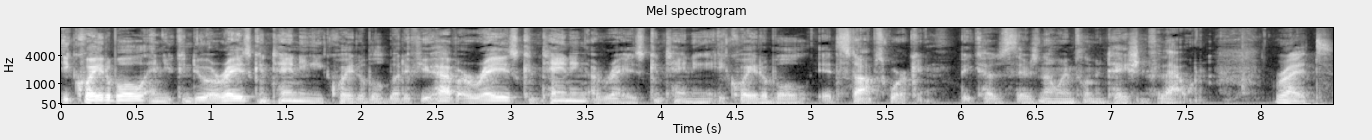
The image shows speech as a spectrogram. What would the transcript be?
equatable and you can do arrays containing equatable, but if you have arrays containing arrays containing equatable, it stops working because there's no implementation for that one. Right.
